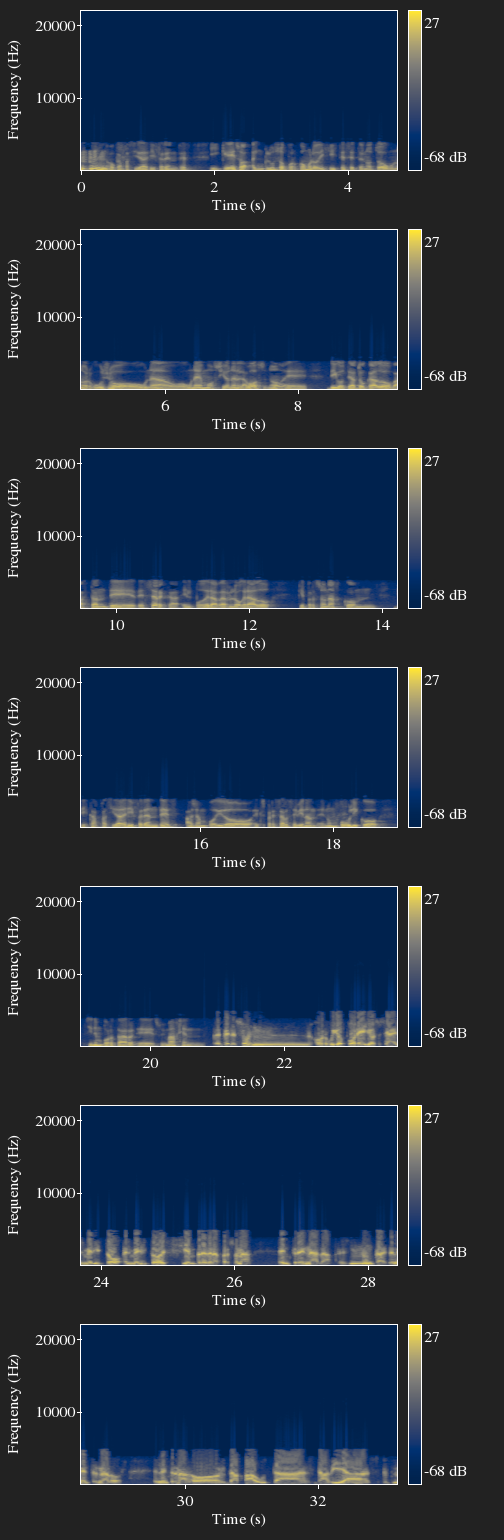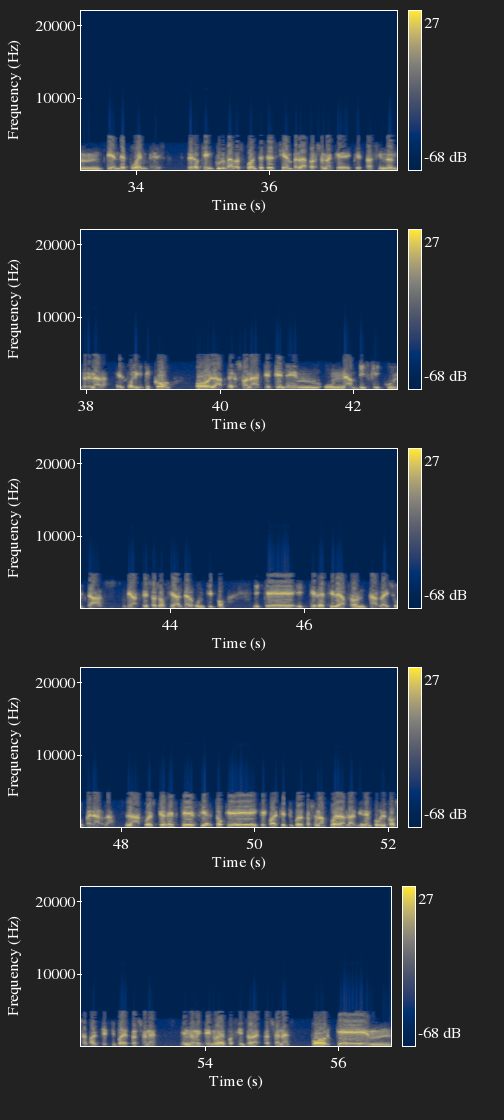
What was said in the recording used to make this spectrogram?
o capacidades diferentes y que eso incluso por cómo lo dijiste se te notó un orgullo o una, o una emoción en la voz, ¿no? Eh, digo, te ha tocado bastante de cerca el poder haber logrado que personas con discapacidades diferentes hayan podido expresarse bien en un público sin importar eh, su imagen. Pero es un orgullo por ellos, o sea, el mérito, el mérito es siempre de la persona entrenada, es, nunca es del entrenador. El entrenador da pautas, da vías, mm, tiende puentes, pero quien cruza los puentes es siempre la persona que, que está siendo entrenada. El político o la persona que tiene una dificultad de acceso social de algún tipo y que, y que decide afrontarla y superarla. La cuestión es que es cierto que, que cualquier tipo de persona puede hablar bien en público, o sea, cualquier tipo de persona, el 99% de las personas, porque mm,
